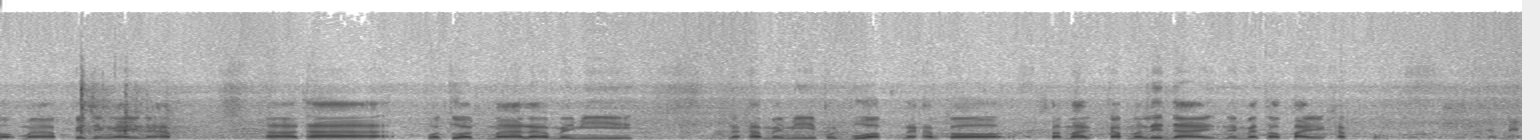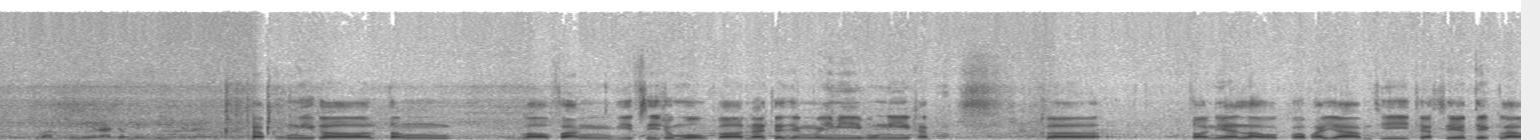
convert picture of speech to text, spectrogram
ออกมาเป็นยังไงนะครับเอ่อถ้าผลตรวจมาแล้วไม่มี นะครับไม่มีผลบวกนะครับ ก็สามารถกลับมาเล่นได้ในแมตต์ต่อไปครับผมแต่แมตช์วันพรุ่งนี้น่าจะไม่มีใช่ไหมครับพรุ่งนี้ก็ต้องรอฟัง 24 ชั่วโมงก็น่าจะยังไม่มีพรุ่งนี้ครับ ก็ตอนนี้เราก็พยายามที่จะเซฟเด็กเรา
